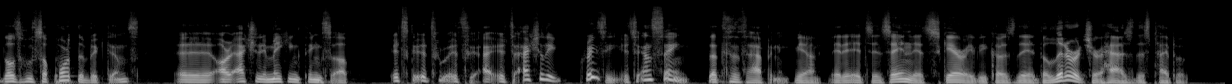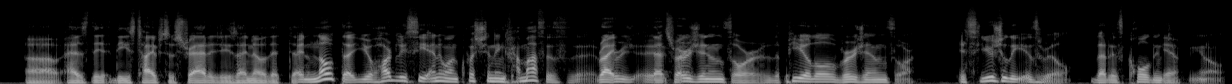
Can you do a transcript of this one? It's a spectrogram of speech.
those who support the victims uh, are actually making things up. It's it's it's it's actually crazy. It's insane that this is happening. Yeah, it, it's insane. It's scary because the the literature has this type of uh, has the, these types of strategies. I know that. Uh, and note that you hardly see anyone questioning Hamas's uh, Right, ver- that's right. versions or the PLO versions, or it's usually Israel that is called into, Yeah. you know,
